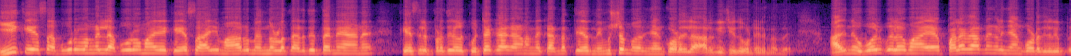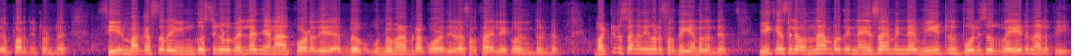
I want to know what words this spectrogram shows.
ഈ കേസ് അപൂർവങ്ങളിൽ അപൂർവമായ കേസായി മാറും എന്നുള്ള തരത്തിൽ തന്നെയാണ് കേസിൽ പ്രതികൾ കുറ്റക്കാരാണെന്ന് കണ്ടെത്തിയ നിമിഷം മുതൽ ഞാൻ കോടതിയിൽ ആർഗ്യൂ ചെയ്തുകൊണ്ടിരുന്നത്. അതിന് ഉപോത്ബലമായ പല കാരണങ്ങളും ഞാൻ കോടതിയിൽ പറഞ്ഞിട്ടുണ്ട്. സീൻ മകസറും ഇൻക്വസ്റ്റുകളും എല്ലാം ഞാൻ ആ കോടതി ബഹു- ബഹുമാനപ്പെട്ട കോടതിയുടെ ശ്രദ്ധയിലേക്ക് വന്നിട്ടുണ്ട്. മറ്റൊരു സംഗതി കൂടെ ശ്രദ്ധിക്കേണ്ടതുണ്ട്. ഈ കേസിലെ ഒന്നാം പ്രതി നൈസാമിന്റെ വീട്ടിൽ പോലീസ് റെയ്ഡ് നടത്തി.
